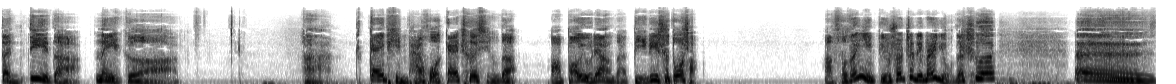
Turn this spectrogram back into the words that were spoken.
本地的那个啊该品牌或该车型的啊保有量的比例是多少啊？否则你比如说这里边有的车，呃，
